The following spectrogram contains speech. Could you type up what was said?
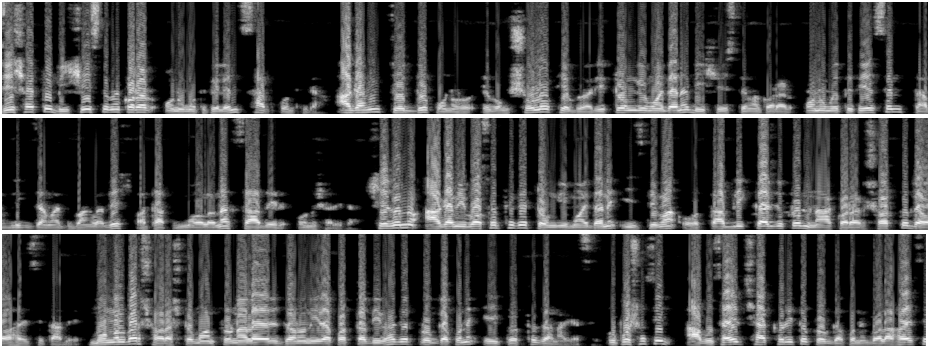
যে শর্তে বিশ্ব ইজতেমা করার অনুমতি পেলেন সাতপন্থীরা। আগামী চোদ্দ, পনেরো এবং ষোলো ফেব্রুয়ারি টঙ্গী ময়দানে বিশ্ব ইজতেমা করার অনুমতি পেয়েছেন তাবলিক জামাত বাংলাদেশ, অর্থাৎ মৌলানা সাদের অনুসারীরা। সেজন্য আগামী বছর থেকে টঙ্গী ময়দানে ইজতেমা ও তাবলিক কার্যক্রম না করার শর্ত দেওয়া হয়েছে তাদের। মঙ্গলবার স্বরাষ্ট্র মন্ত্রণালয়ের জননিরাপত্তা বিভাগের প্রজ্ঞাপনে এই তথ্য জানা গেছে। উপসচিব আবু সাইদ স্বাক্ষরিত প্রজ্ঞাপনে বলা হয়েছে,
